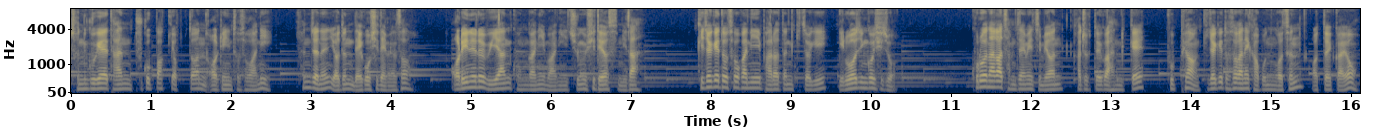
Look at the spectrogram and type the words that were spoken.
전국에 단 두 곳밖에 없던 어린이 도서관이 현재는 84곳이 되면서 어린이를 위한 공간이 많이 중요시되었습니다. 기적의 도서관이 바라던 기적이 이루어진 것이죠. 코로나가 잠잠해지면 가족들과 함께 부평 기적의 도서관에 가보는 것은 어떨까요?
